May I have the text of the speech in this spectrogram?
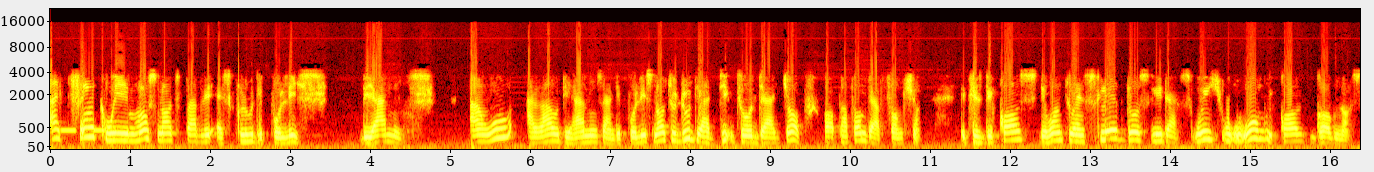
I think we must not probably exclude the police, the armies, and who allow the armies and the police not to do their to their job or perform their function. It is because they want to enslave those leaders, which whom we call governors.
